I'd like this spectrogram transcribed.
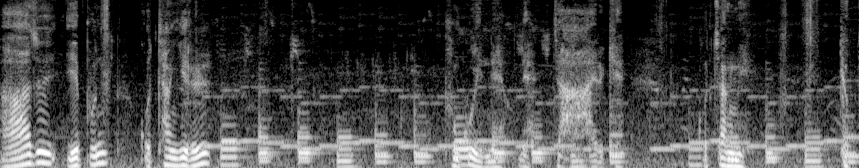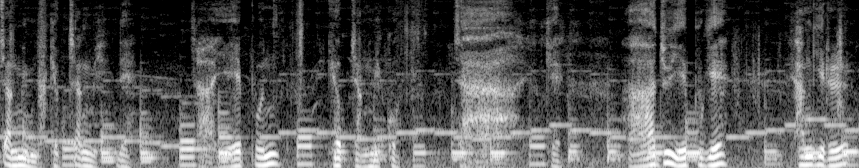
아주 예쁜 꽃향기를 품고 있네요. 네. 자, 이렇게 꽃장미, 겹장미입니다. 겹장미. 네. 자, 예쁜 겹장미꽃. 자, 이렇게 아주 예쁘게 향기를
